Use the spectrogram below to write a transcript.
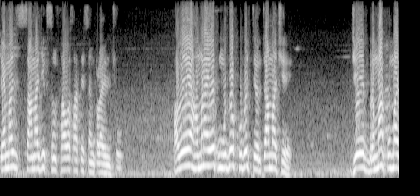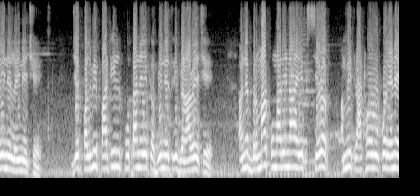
તેમજ સામાજિક સંસ્થાઓ સાથે સંકળાયેલ છું. હવે હમણાં એક મુદ્દો ખૂબ જ ચર્ચામાં છે. જે બ્રહ્માકુમારીને લઈને છે, જે પલ્લવી પાટીલ પોતાને એક અભિનેત્રી ગણાવે છે અને બ્રહ્માકુમારીના એક સેવક અમિત રાઠોડ ઉપર એને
